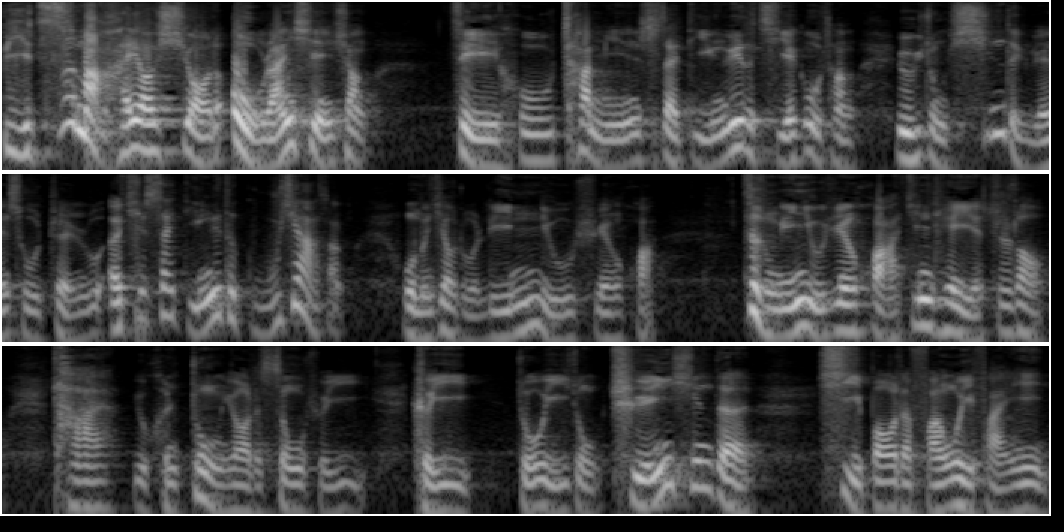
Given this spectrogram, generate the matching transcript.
比芝麻还要小的偶然现象，最后阐明是在 DNA 的结构上有一种新的元素整入，而且是在 DNA 的骨架上，我们叫做磷硫煊化。这种磷硫煊化，今天也知道它有很重要的生物学意义，可以作为一种全新的细胞的防卫反应，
